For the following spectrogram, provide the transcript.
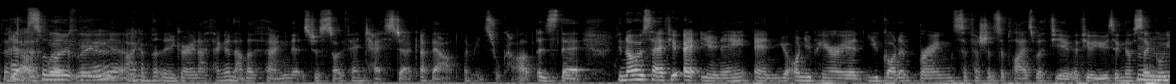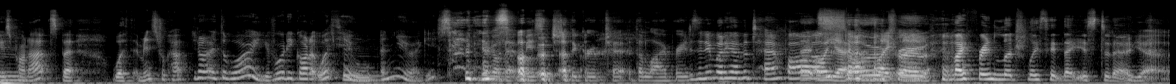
that Yeah. does work for Absolutely, you. yeah. I completely agree, and I think another thing that's just so fantastic about a menstrual cup is that you know, say if you're at uni and you're on your period, you got to bring sufficient supplies with you if you're using those single-use mm. products. But with a menstrual cup, you don't have to worry; you've already got it with you mm. in you, I guess. I got that message to the group chat at the library. Does anybody have a tampon? That's Oh, yeah, so completely. true. My friend literally sent that yesterday. Yeah.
